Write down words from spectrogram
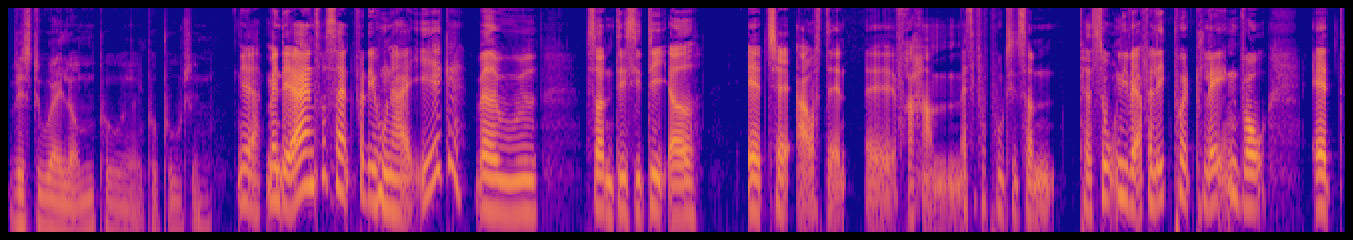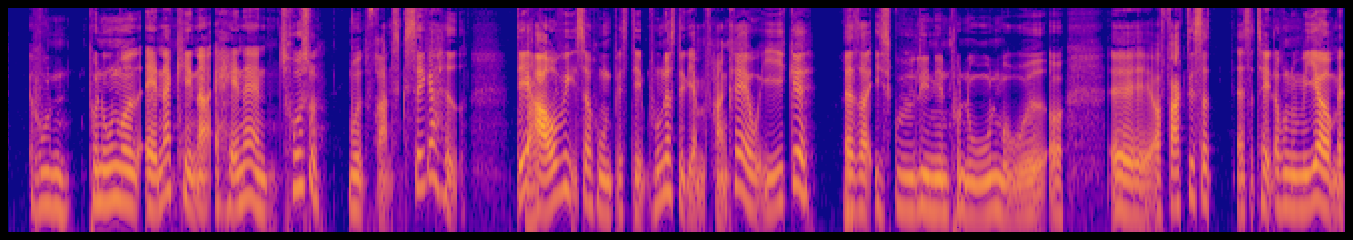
hvis du er i lommen på, øh, på Putin. Ja, men det er interessant, fordi hun har ikke været ude sådan decideret at tage afstand øh, fra ham, altså fra Putin sådan personligt, i hvert fald ikke på et plan, hvor at hun på nogen måde anerkender, at han er en trussel mod fransk sikkerhed. Det Nej. afviser hun bestemt. Hun er sådan, jamen Frankrig er jo ikke ja. altså, i skudlinjen på nogen måde, og, øh, og faktisk så altså, taler hun jo mere om, at,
